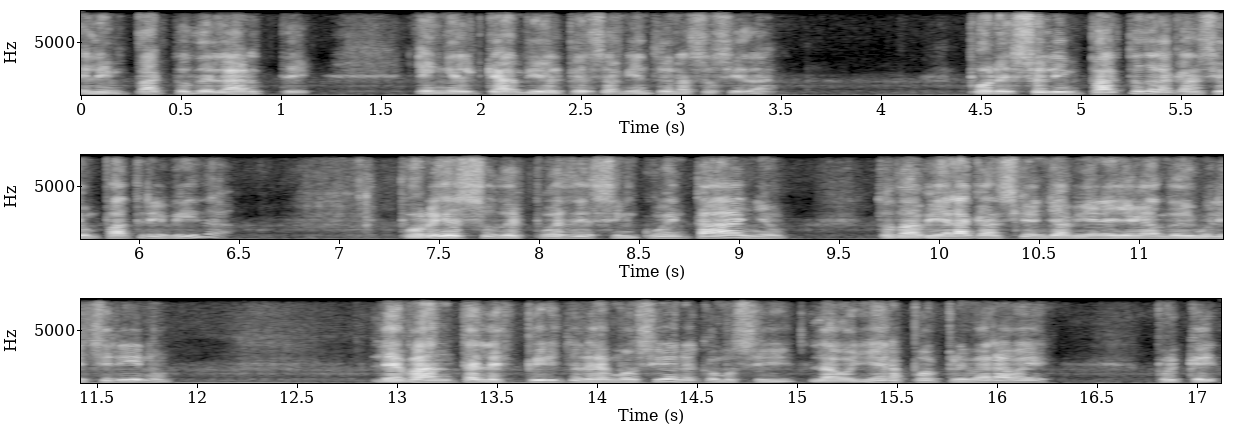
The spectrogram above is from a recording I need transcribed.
el impacto del arte en el cambio del pensamiento de una sociedad. Por eso el impacto de la canción Patria y Vida. Por eso, después de 50 años, todavía la canción ya viene llegando de Willy Chirino levanta el espíritu y las emociones como si la oyeras por primera vez. Porque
